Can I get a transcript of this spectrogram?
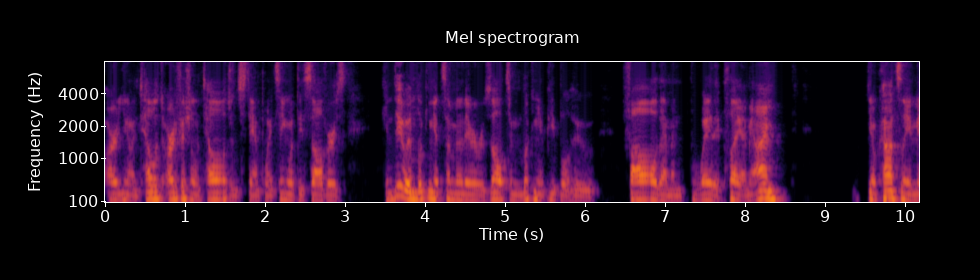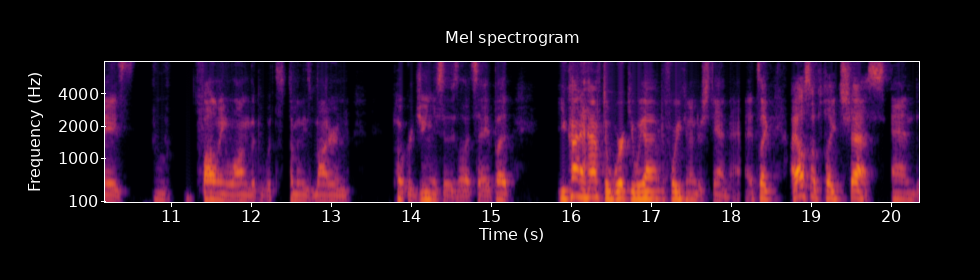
our you know intelligent artificial intelligence standpoint, seeing what these solvers can do and looking at some of their results and looking at people who follow them and the way they play. I mean, I'm you know constantly amazed following along with some of these modern poker geniuses, let's say, but you kind of have to work your way up before you can understand that. It's like I also play chess, and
